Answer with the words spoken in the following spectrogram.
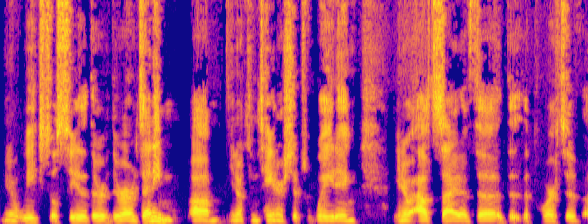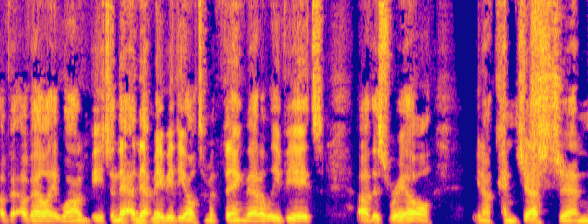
you know weeks you'll see that there, there aren't any um, you know container ships waiting you know outside of the the, the ports of, of, of, la long beach. And that, and that may be the ultimate thing that alleviates uh, this rail you know congestion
